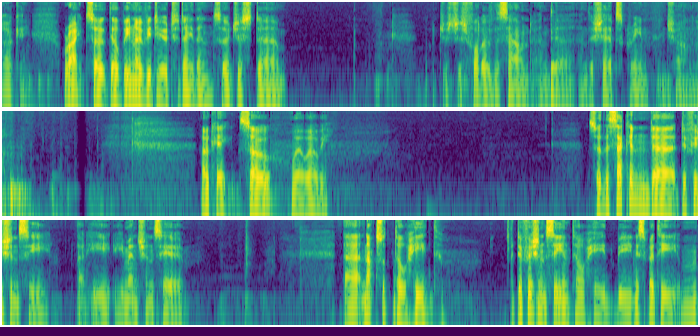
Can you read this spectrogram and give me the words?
Okay, right. So there'll be no video today then. So just um, just just follow the sound and the and the shared screen, inshallah. Okay, so where were we? So the second uh, deficiency that he he mentions here, uh, نقص التوحيد, deficiency in tawheed بنسبة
